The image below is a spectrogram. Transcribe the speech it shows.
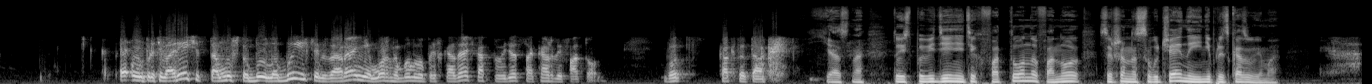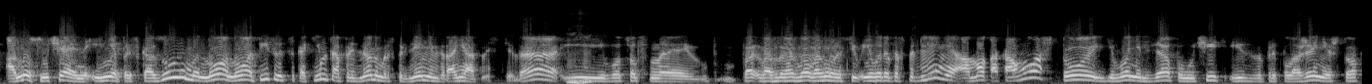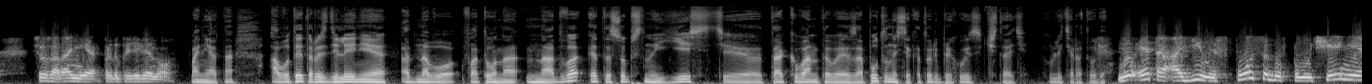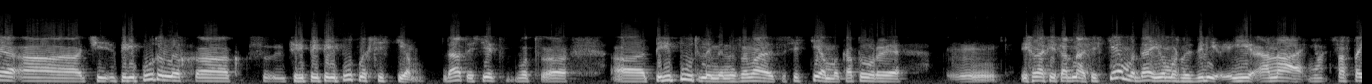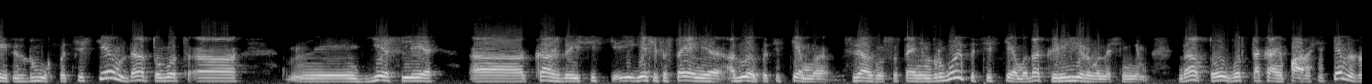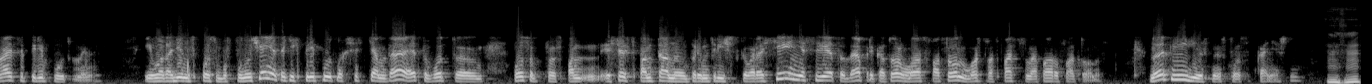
он противоречит тому, что было бы, если бы заранее можно было бы предсказать, как поведет себя каждый фотон. Вот как-то так. Ясно. То есть поведение этих фотонов, оно совершенно случайно и непредсказуемо оно случайно и непредсказуемо, но оно описывается каким-то определенным распределением вероятности, да, угу. и вот, собственно, возможности, и вот это распределение, оно таково, что его нельзя получить из предположения, что все заранее предопределено. Понятно. А вот это разделение одного фотона на два, это, собственно, есть э, та квантовая запутанность, о которой приходится читать в литературе? Ну, это один из способов получения а, перепутанных, а, перепутанных систем. Да? То есть это вот а, а, перепутанными называются системы, которые если у нас есть одна система, да, ее можно разделить, и она состоит из двух подсистем, да, то вот э, если а, каждая если состояние одной подсистемы связано с состоянием другой подсистемы, да, коррелировано с ним, да, то вот такая пара систем называется перепутанными. И вот один из способов получения таких перепутанных систем, да, это вот э, способ эффект спонтанного параметрического рассеяния света, да, при котором у нас фотон может распасться на пару фотонов. Но это не единственный способ, конечно. Угу.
